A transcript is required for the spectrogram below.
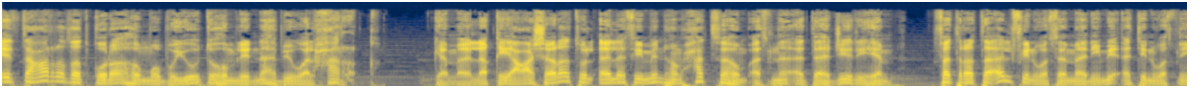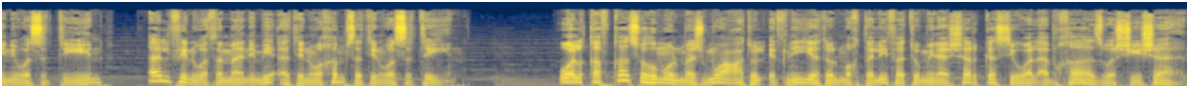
إذ تعرضت قراهم وبيوتهم للنهب والحرق، كما لقي عشرات الآلاف منهم حتفهم أثناء تهجيرهم فترة 1862 1865 والقفقاز هم المجموعة الإثنية المختلفة من الشركس والأبخاز والشيشان.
